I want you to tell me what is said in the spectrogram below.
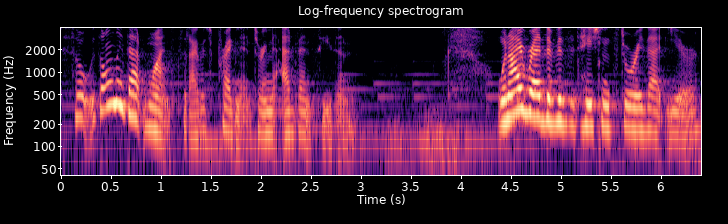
so it was only that once that I was pregnant during the Advent season. When I read the visitation story that year,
